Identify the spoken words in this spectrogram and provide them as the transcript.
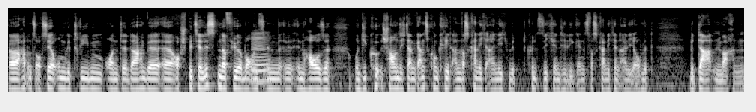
äh, hat uns auch sehr umgetrieben und äh, da haben wir äh, auch Spezialisten dafür bei uns mhm. im, im Hause und die schauen sich dann ganz konkret an, was kann ich eigentlich mit künstlicher Intelligenz, was kann ich denn eigentlich auch mit, mit Daten machen.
